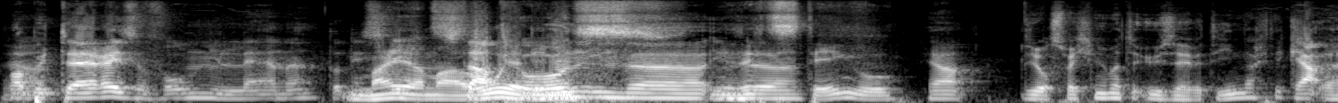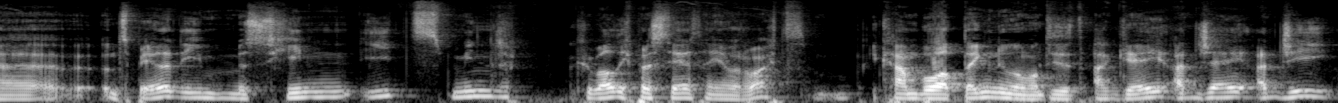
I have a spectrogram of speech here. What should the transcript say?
Maar ja. Butera is er vol in lijn, hè. Dat is Maar ja, maar staat gewoon is- in de... In de steengoed. ja, Die was weg nu met de U17, dacht ik. Ja. Eh, een speler die misschien iets minder geweldig presteert dan je verwacht. Ik ga hem Boateng noemen, want is het Agay, Ajay, Ajay? Ik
